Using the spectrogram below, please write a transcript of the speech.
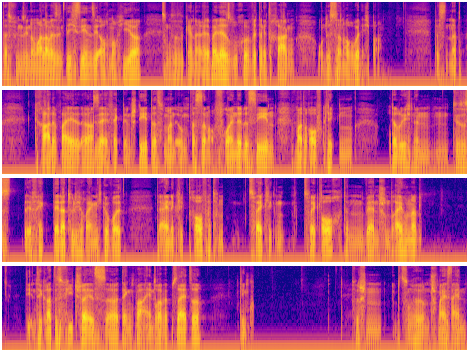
Das finden Sie normalerweise nicht. Sehen Sie auch noch hier, beziehungsweise generell bei der Suche wird getragen und ist dann auch übersichtbar. Das sind gerade weil äh, dieser Effekt entsteht, dass wenn man irgendwas dann auch Freunde das sehen, nochmal draufklicken dadurch einen, dieses Effekt, der natürlich auch eigentlich gewollt. Der eine klickt drauf, hat zwei Klicken, zwei Klick auch, dann werden schon 300. Die integrates Feature ist äh, denkbar in unserer Webseite, den zwischen beziehungsweise und schmeißt ein.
